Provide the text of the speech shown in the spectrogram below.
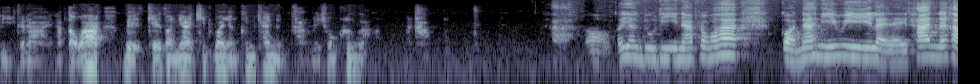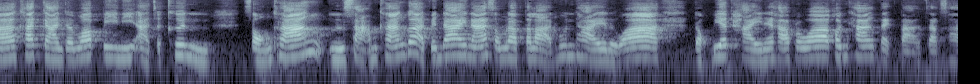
ปีก็ได้นะแต่ว่าเบสเคสตอนนี้คิดว่ายังขึ้นแค่หนึ่งครั้งในช่วงครึ่งหลังค่ะ ก็ยังดูดีนะ เพราะว่าก่อนหน้านี้มีหลาย ๆ ท่านนะคะ คาดการณ์กันว่าปีนี้อาจจะขึ้น 2 ครั้งหรือ 3 ครั้งก็อาจเป็นได้นะสำหรับตลาดหุ้นไทยหรือว่าดอกเบี้ยไทยนะคะ เพราะว่าค่อนข้างแตกต่างจากสห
